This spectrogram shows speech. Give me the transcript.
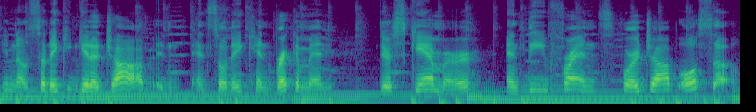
you know, so they can get a job and and so they can recommend their scammer and thief friends for a job also.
